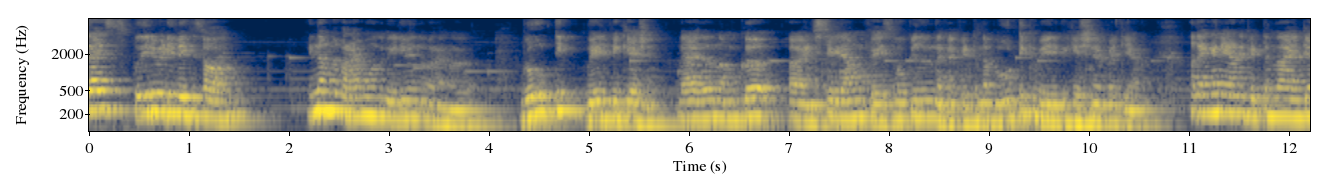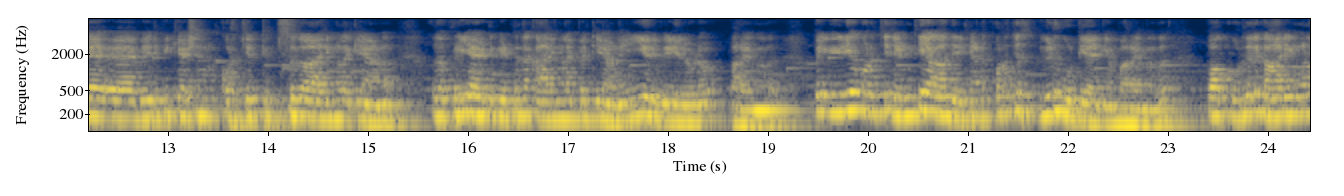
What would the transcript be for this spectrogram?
ഗൈസ് പുതിയൊരു വീഡിയോയിലേക്ക് സ്വാഗതം. ഇന്ന് നമ്മൾ പറയാൻ പോകുന്ന വീഡിയോ എന്ന് പറയുന്നത് ബ്ലൂ ടിക്ക് വെരിഫിക്കേഷൻ അതായത് നമുക്ക് ഇൻസ്റ്റഗ്രാമും ഫേസ്ബുക്കിൽ നിന്നൊക്കെ കിട്ടുന്ന ബ്ലൂ ടിക്ക് വെരിഫിക്കേഷനെ പറ്റിയാണ്. അതെങ്ങനെയാണ് കിട്ടുന്ന അതിന്റെ വെരിഫിക്കേഷൻ കുറച്ച് ടിപ്സ് കാര്യങ്ങളൊക്കെയാണ്. അത് ഫ്രീ ആയിട്ട് കിട്ടുന്ന കാര്യങ്ങളെ പറ്റിയാണ് ഈ ഒരു വീഡിയോയിലൂടെ പറയുന്നത്. അപ്പോൾ ഈ വീഡിയോ കുറച്ച് ലെങ്തി ആകാതിരിക്കാണ്ട് കുറച്ച് സ്പീഡ് കൂട്ടിയായിരിക്കും പറയുന്നത്. അപ്പോൾ കൂടുതൽ കാര്യങ്ങൾ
